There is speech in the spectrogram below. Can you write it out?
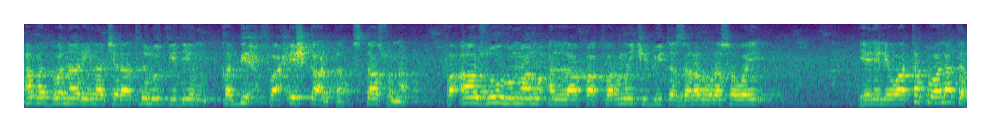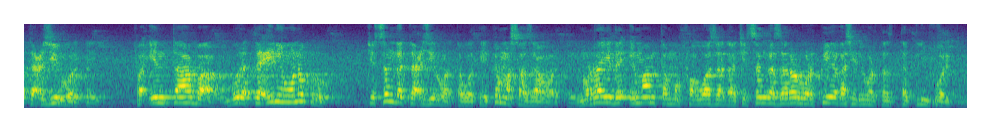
هغه دوه نارینه چې راتللو کې دي قبیح فاحش کار ته ستاسو نه فآزوهما نو الله پاک فرمایي چې دوی ته ضرر ورسوي یعنی لواطت والا ته تعزیر ورکړي فان تابا ګره تعین ونکړو چې څنګه تعزیر ورته وکي کوم سزا ورکړي نو رائے د امام ته مفوضه ده چې څنګه zarar ورکړي هغه سړي ورته تکلیف ورکړي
